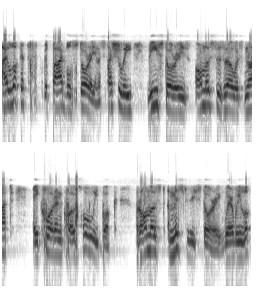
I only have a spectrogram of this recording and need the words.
I look at the Bible story, and especially these stories, almost as though it's not a quote unquote holy book, but almost a mystery story where we look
